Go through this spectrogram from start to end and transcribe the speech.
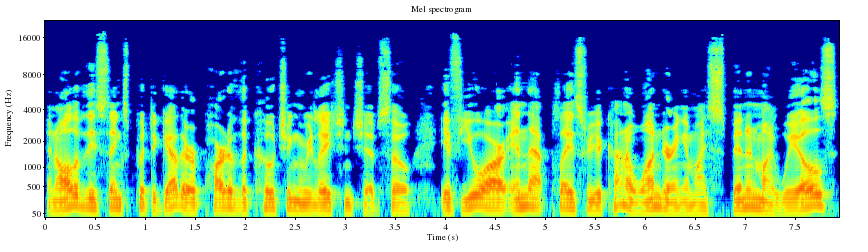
And all of these things put together are part of the coaching relationship. So if you are in that place where you're kind of wondering, am I spinning my wheels?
